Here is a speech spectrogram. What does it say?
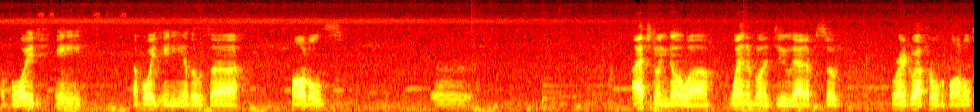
Avoid any avoid any of those uh bottles. Uh, I actually don't even know uh, when I'm going to do that episode where I go after all the bottles.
